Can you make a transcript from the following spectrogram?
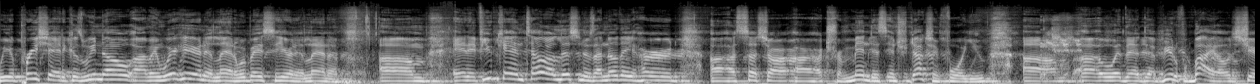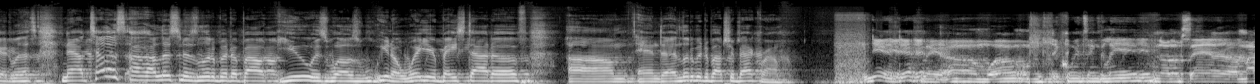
We appreciate it because we know. I mean, we're here in Atlanta. We're based here in Atlanta, um, and if you can tell our listeners, I know they heard uh, such our, our, tremendous introduction for you um, uh, with that, that, beautiful bio shared with us. Now, tell us, uh, our listeners, a little bit about you as well as you know where you're based out of, um, and a little bit about your background. Yeah, definitely. Um, well, DeQuinton Glenn, you know what I'm saying? Uh, my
